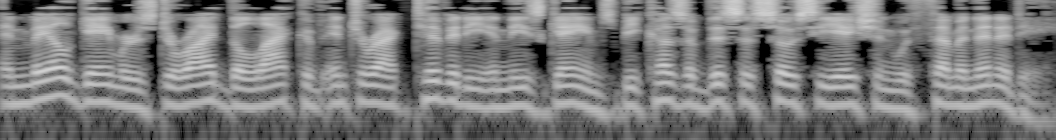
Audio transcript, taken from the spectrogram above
and male gamers deride the lack of interactivity in these games because of this association with femininity.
